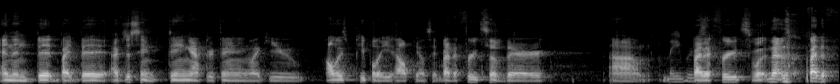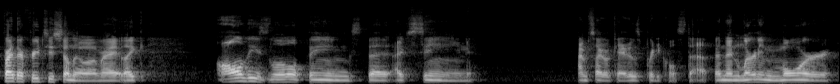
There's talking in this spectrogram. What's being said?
and then bit by bit, I've just seen thing after thing. Like you, all these people that you help, you know, say by the fruits of their um, Labors. by the fruits what- no, by the by their fruits you shall know them right like all these little things that i've seen i'm just like okay this is pretty cool stuff and then learning more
